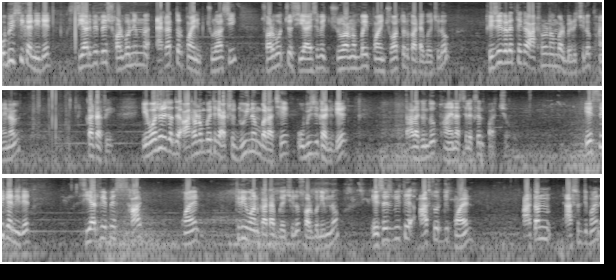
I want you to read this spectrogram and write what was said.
ওবিসি ক্যান্ডিডেট সিআরপিএফের সর্বনিম্ন একাত্তর পয়েন্ট চুরাশি, সর্বোচ্চ সিআইএসএফে চুরানব্বই পয়েন্ট চুয়াত্তর কাটা গেছিল ফিজিক্যালের থেকে আঠারো নাম্বার বেড়েছিল ফাইনাল কাটাফে এবছরে যাদের আটানব্বই থেকে একশো দুই নাম্বার আছে ওবিসি ক্যান্ডিডেট তারা কিন্তু ফাইনাল সিলেকশন পাচ্ছ। এসসি ক্যান্ডিডেট সিআরপিএফে ষাট point three one cut off গেছিল সর্বনিম্ন। এসএসবিতে আটষট্টি পয়েন্ট আটান্ন, আটষট্টি পয়েন্ট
